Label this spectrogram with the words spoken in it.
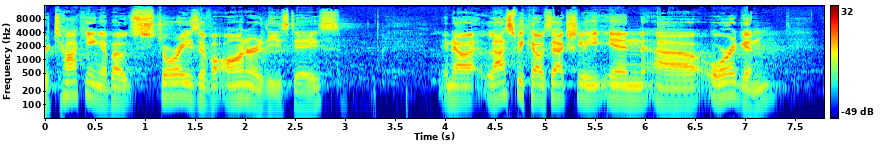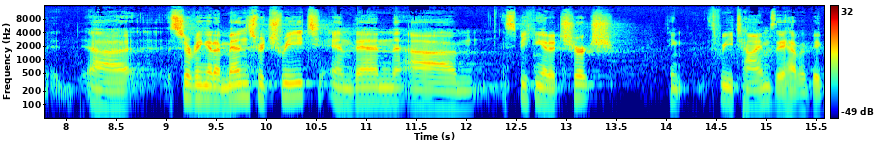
we're talking about stories of honor these days. And now, last week I was actually in uh, Oregon uh, serving at a men's retreat and then um, speaking at a church, I think three times. They have a big,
